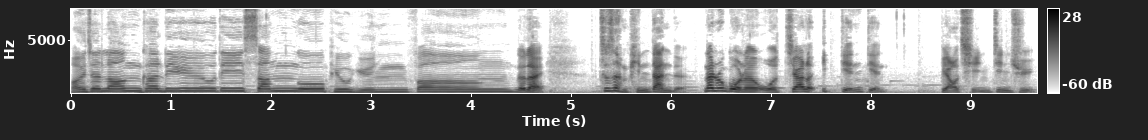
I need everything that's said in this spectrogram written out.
怀着冷却了的心，我飘远方，对不对？这是很平淡的。那如果呢，我加了一点点表情进去，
